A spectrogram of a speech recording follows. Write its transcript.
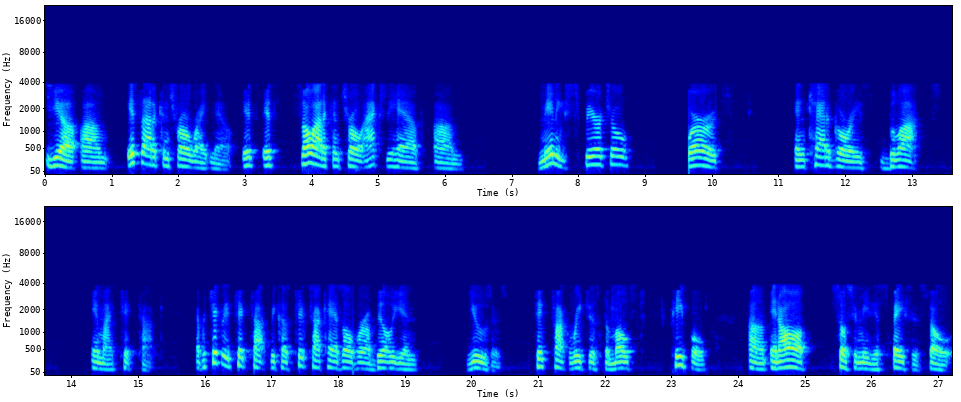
Yeah, um, it's out of control right now. It's it's so out of control. I actually have um, many spiritual words and categories blocked in my TikTok and particularly TikTok because TikTok has over a billion users. TikTok reaches the most people um, in all social media spaces. So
